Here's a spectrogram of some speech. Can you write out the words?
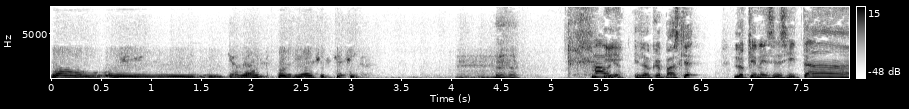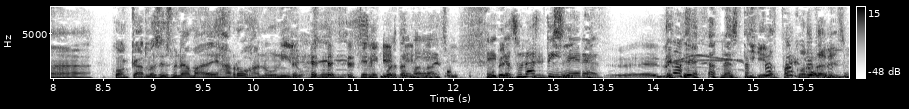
Wow, eh, yo podría decir que sí. Mauro. Y, y lo que pasa es que lo que necesita Juan Carlos es una madeja roja, no un hilo. Tiene cuerda para rato. Necesitas unas tijeras. unas tijeras para cortar eso.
